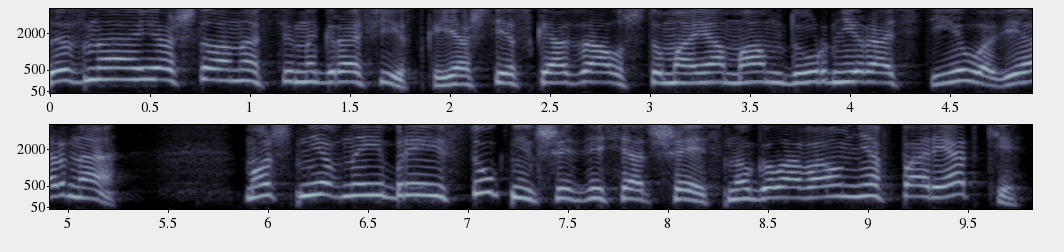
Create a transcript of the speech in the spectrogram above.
«Да знаю я, что она стенографистка. Я ж тебе сказал, что моя мам дур не растила, верно? Может, мне в ноябре и стукнет 66, но голова у меня в порядке.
